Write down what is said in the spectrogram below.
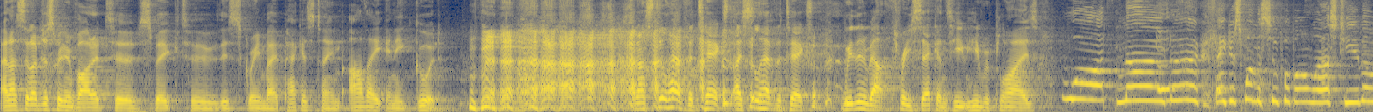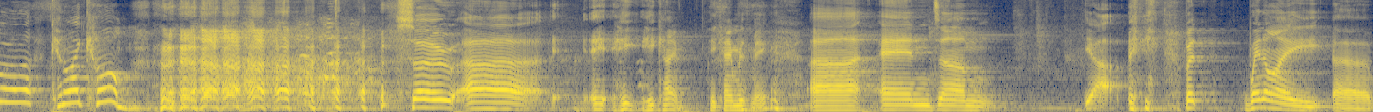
And I said, I've just been invited to speak to this Green Bay Packers team. Are they any good? And I still have the text. I still have the text. Within about three seconds, he, he replies, What? No, no. They just won the Super Bowl last year. Blah, blah, blah. Can I come? so uh, he, he came. He came with me. Uh, and um, yeah, but when I uh,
